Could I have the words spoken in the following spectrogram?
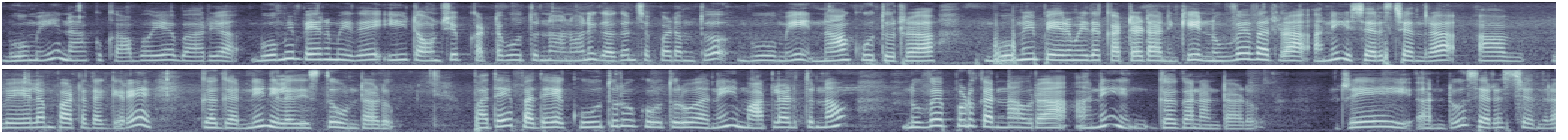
భూమి నాకు కాబోయే భార్య. భూమి పేరు మీదే ఈ టౌన్షిప్ కట్టబోతున్నాను అని గగన్ చెప్పడంతో భూమి నా కూతుర్రా భూమి పేరు మీద కట్టడానికి నువ్వెవర్రా అని శరశ్చంద్ర ఆ వేలంపాట దగ్గరే గగన్ని నిలదీస్తూ ఉంటాడు. పదే పదే కూతురు కూతురు అని మాట్లాడుతున్నావు నువ్వెప్పుడు కన్నావురా అని గగన్ అంటాడు. రే అంటూ శరశ్చంద్ర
